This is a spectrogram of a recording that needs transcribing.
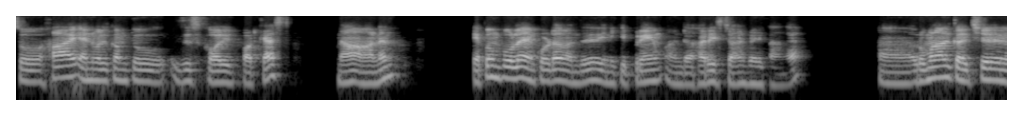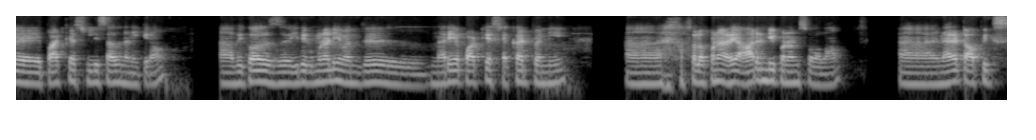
So hi and welcome to this call it podcast நான் ஆனந்த். எப்பவும் போல் என் கூட வந்து இன்னைக்கு பிரேம் அண்ட் ஹரிஷ் ஜாயின் பண்ணியிருக்காங்க. ரொம்ப நாள் கழிச்சு பாட்காஸ்ட் ரிலீஸ் ஆகுதுன்னு நினைக்கிறோம். பிகாஸ் இதுக்கு முன்னாடி வந்து நிறைய பாட்காஸ்ட் ரெக்கார்ட் பண்ணி சொல்லப்போனால் நிறைய ஆர்என்டி பண்ணணும்னு சொல்லலாம். நிறைய டாபிக்ஸ்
